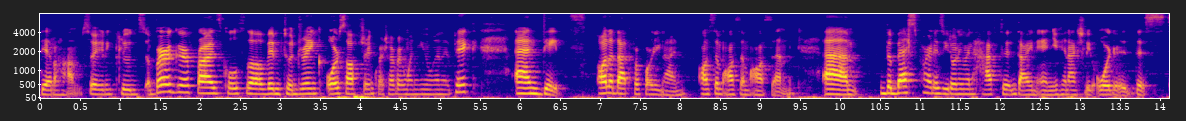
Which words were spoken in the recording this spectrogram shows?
dirham. So it includes a burger, fries, coleslaw, vimto drink, or soft drink, whichever one you want to pick, and dates. All of that for 49. Awesome, awesome, awesome. Um, the best part is you don't even have to dine in. You can actually order this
